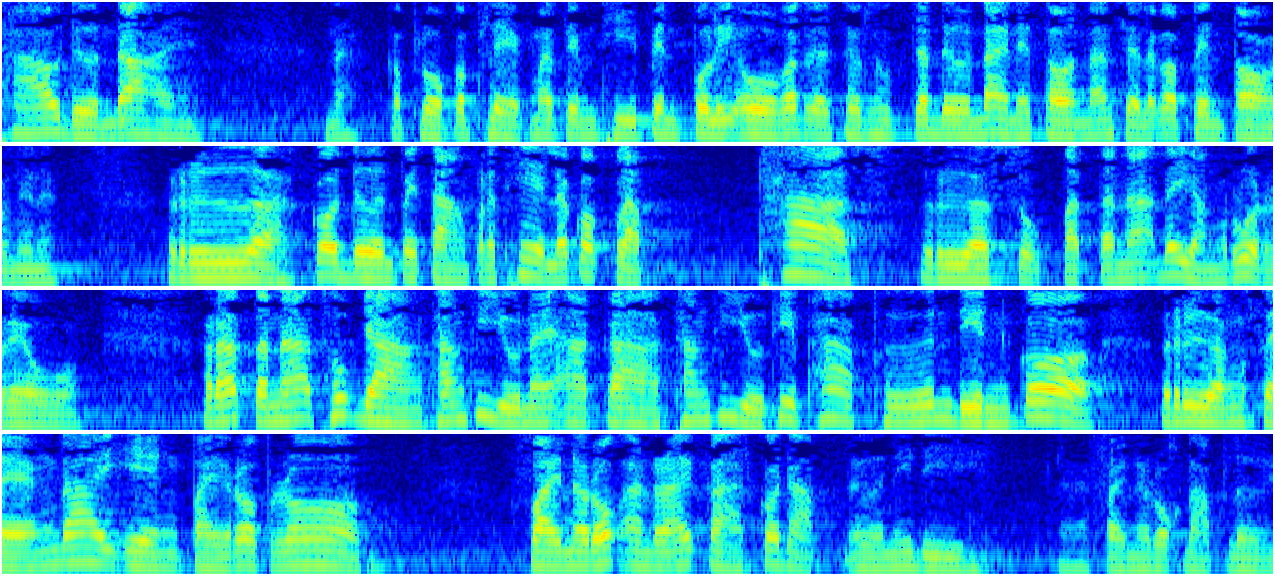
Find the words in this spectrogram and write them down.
เท้าเดินได้นะกระโผลกกระเพลกมาเต็มทีเป็นโปลิโอก็จะจะเดินได้ในตอนนั้นเสร็จแล้วก็เป็นตอนเนี่ยนะเรือก็เดินไปต่างประเทศแล้วก็กลับท่าเรือสุปัตนะได้อย่างรวดเร็ว รัตนะทุกอย่างทั้งที่อยู่ในอากาศทั้งที่อยู่ที่ภาคพื้นดินก็เรืองแสงได้เองไปรอบๆ ไฟนรกอันร้ายกาจก็ดับเออนี่ดีไฟนรกดับเลย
